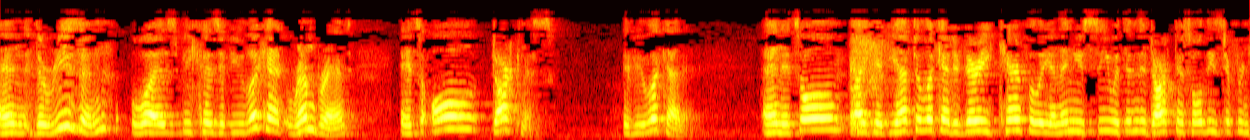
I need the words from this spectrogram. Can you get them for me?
And the reason was because if you look at Rembrandt, it's all darkness. If you look at it. And it's all like it, you have to look at it very carefully, and then you see within the darkness all these different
